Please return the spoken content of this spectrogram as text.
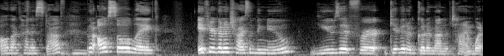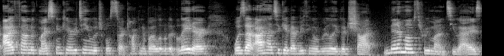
all that kind of stuff. Mhm. But also like if you're gonna try something new, use it for give it a good amount of time. What I found with my skincare routine, which we'll start talking about a little bit later, was that I had to give everything a really good shot. Minimum three months, you guys.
